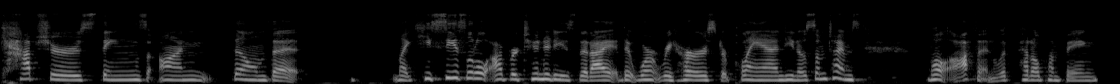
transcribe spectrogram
captures things on film that like he sees little opportunities that I that weren't rehearsed or planned. You know, sometimes well often with pedal pumping,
